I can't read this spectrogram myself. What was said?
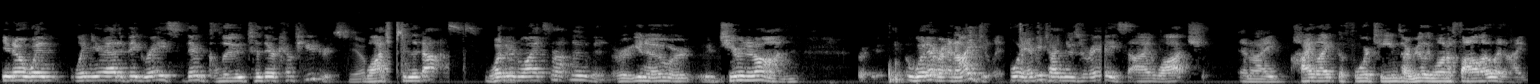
you know, when when you're at a big race, they're glued to their computers, Yep. watching the dots, wondering why it's not moving, or you know, or cheering it on, or whatever. And I do it. Boy, every time there's a race, I watch and I highlight the four teams I really want to follow, and I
